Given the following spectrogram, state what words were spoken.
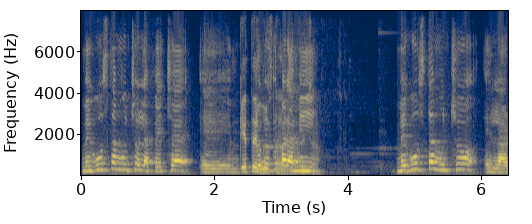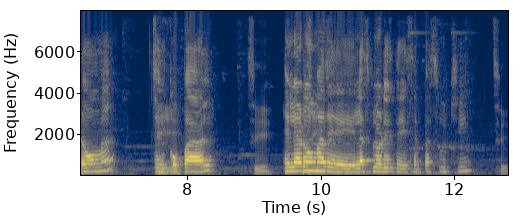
Me gusta mucho la fecha. eh, ¿Qué te yo gusta Creo que para mí fecha? me gusta mucho el aroma, Sí. el copal, Sí, el aroma sí. de las flores de cempasúchil. sí.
